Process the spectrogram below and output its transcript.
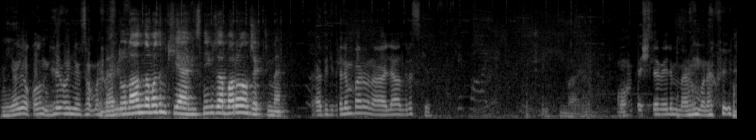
Minyon yok oğlum nereye oynuyorsun amına Ben de onu anlamadım ki yani. Biz ne güzel baro alacaktım ben. Hadi gidelim barona hala alırız ki. 15 levelim ben amına koyayım.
